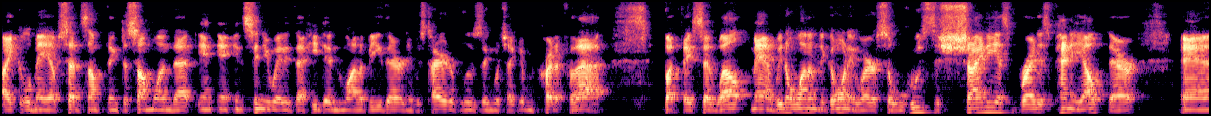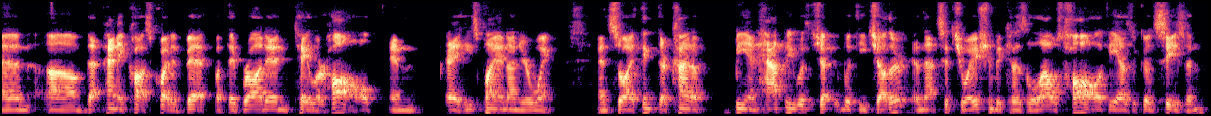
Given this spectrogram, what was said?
Eichel may have said something to someone that in, in, insinuated that he didn't want to be there and he was tired of losing, which I give him credit for that. But they said, well, man, we don't want him to go anywhere. So who's the shiniest, brightest penny out there? and um, that penny cost quite a bit. But they brought in Taylor Hall, and hey, he's playing on your wing, and so I think they're kind of being happy with with each other in that situation because it allows Hall, if he has a good season,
